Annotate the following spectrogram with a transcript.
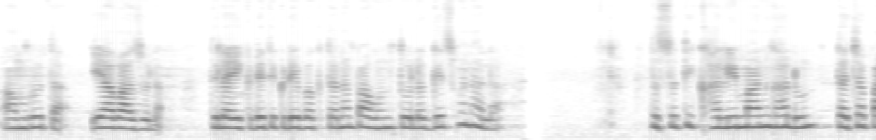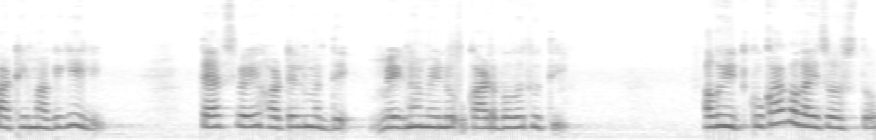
अमृता या बाजूला. तिला इकडे तिकडे बघताना पाहून तो लगेच म्हणाला तसं ती खाली मान घालून त्याच्या पाठीमागे गेली. त्याचवेळी हॉटेलमध्ये मेघना मेनू कार्ड बघत होती. अगं इतकं काय बघायचं असतं?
